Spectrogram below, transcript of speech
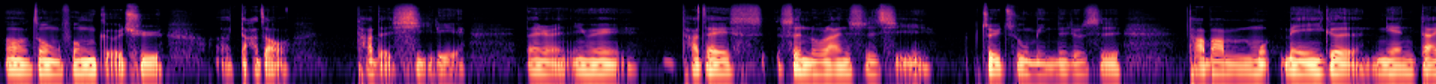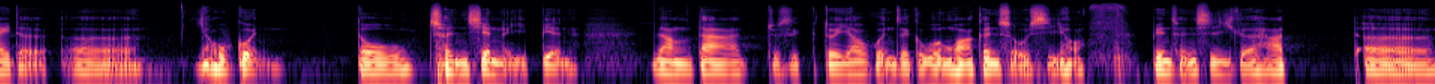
嗯这种风格去呃打造他的系列。当然，因为他在圣罗兰时期最著名的就是他把每一个年代的呃摇滚都呈现了一遍，让大家就是对摇滚这个文化更熟悉哈，变成是一个他呃。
